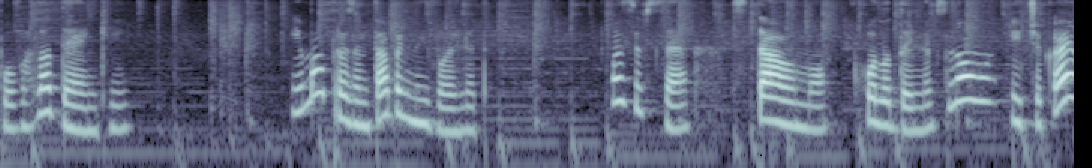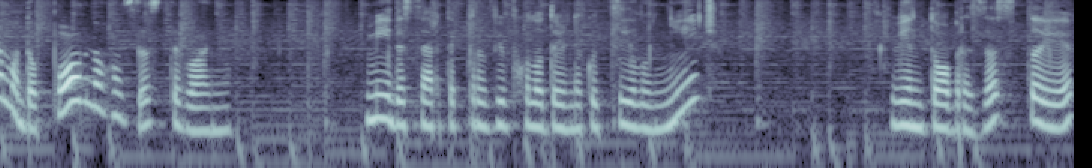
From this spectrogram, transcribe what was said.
був гладенький і мав презентабельний вигляд. Ось і все. Ставимо в холодильник знову і чекаємо до повного застивання. Мій десертик провів в холодильнику цілу ніч. Він добре застиг,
